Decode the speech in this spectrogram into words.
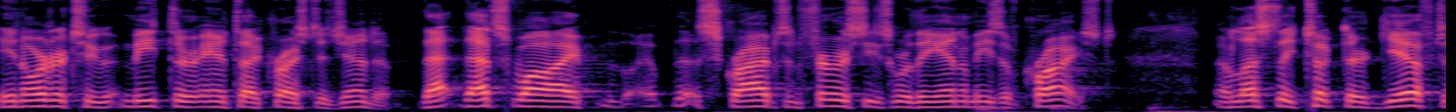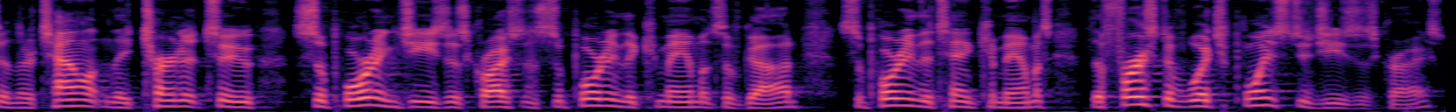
in order to meet their antichrist agenda. That, that's why scribes and Pharisees were the enemies of Christ. Unless they took their gift and their talent and they turned it to supporting Jesus Christ and supporting the commandments of God, supporting the Ten Commandments, the first of which points to Jesus Christ.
